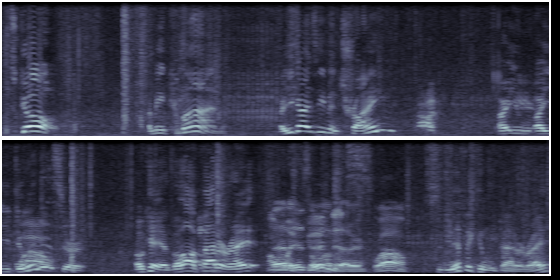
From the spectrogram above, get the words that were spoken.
Let's go. I mean, come on. Are you guys even trying? Are you are you doing Wow. this or? Okay, it's a lot better, right? Oh That my is a lot goodness. better. Wow. Significantly better, right?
